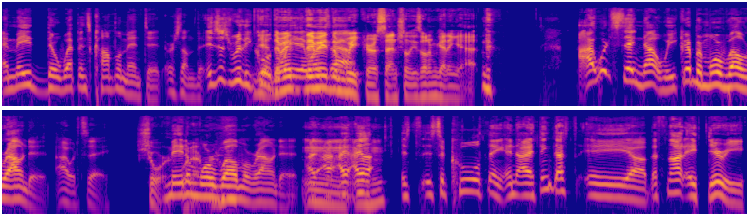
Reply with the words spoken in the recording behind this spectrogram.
and made their weapons complement it or something. It's just really cool. yeah, they way made, they made them out. weaker, essentially, is what I'm getting at. I would say not weaker, but more well rounded. I would say sure. made them more well rounded. I, I, I, I Mhm. it's it's a cool thing, and I think that's a uh, that's not a theory.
